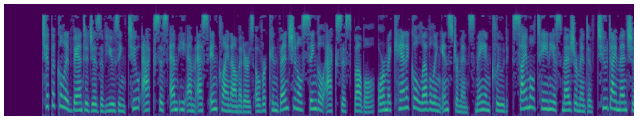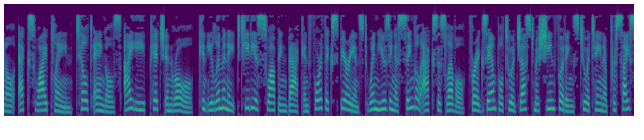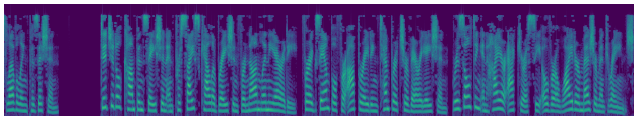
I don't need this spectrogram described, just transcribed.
Typical advantages of using two-axis MEMS inclinometers over conventional single-axis bubble or mechanical leveling instruments may include simultaneous measurement of two-dimensional XY plane tilt angles i.e. pitch and roll, can eliminate tedious swapping back and forth experienced when using a single-axis level, for example to adjust machine footings to attain a precise leveling position. Digital compensation and precise calibration for nonlinearity, for example for operating temperature variation, resulting in higher accuracy over a wider measurement range.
